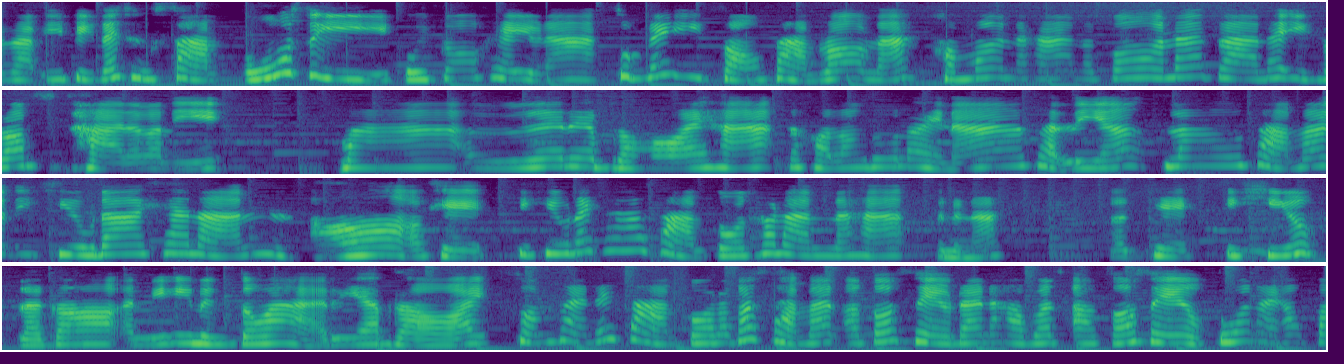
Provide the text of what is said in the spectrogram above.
ระดับอีพิกได้ถึงสามอู้สี่อุ้ยก็โอเคอยู่นะสุ่มได้อีกสองสามรอบนะ คอมมอนนะคะ แล้วก็น่าจะได้อีกรอบสุดท้ายแล้วตอนนี้มาเออเรียบร้อยฮะจะขอลองดูหน่อยนะ สัตว์เลี้ยง เราสามารถ EQ ได้แค่นั้น อ๋อ โอเค EQ ได้แค่สามตัวเท่านั้นนะคะเดี๋ยวนะ โอเค EQ แล้วก็อันนี้อีกหนึ่งตัวเรียบร้อยสวมใส่ได้3ตัวแล้วก็สามารถออโต้เซลได้นะคะว่าออโต้เซลตัวไหนเอาไป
